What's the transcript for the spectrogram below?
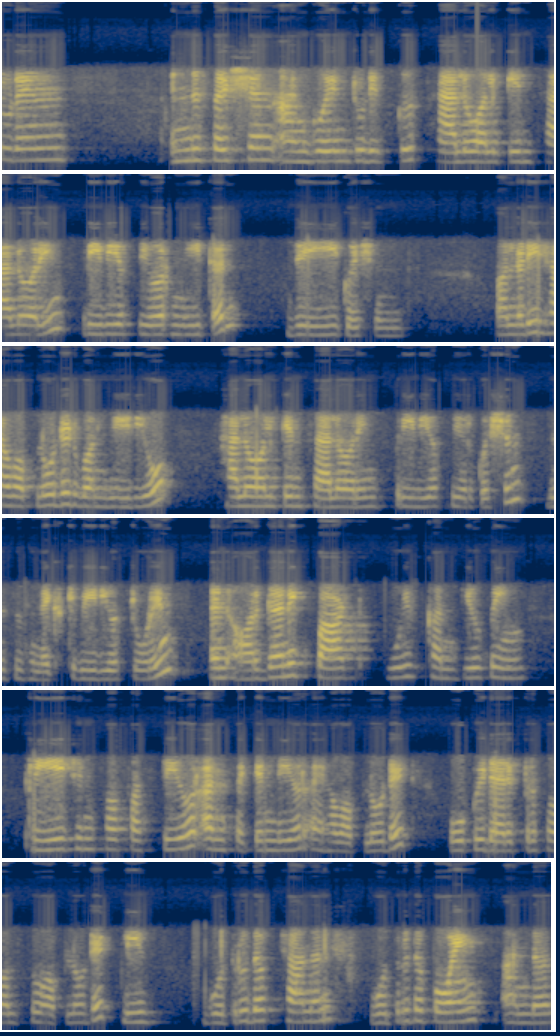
students. In this session, I am going to discuss haloalkanes, haloarenes, previous year NEET and JEE questions. Already have uploaded one video, haloalkanes, haloarenes, previous year questions. This is the next video, students. An organic part who is confusing reagents of first year and second year, I have uploaded. OP directors also uploaded. Please go through the channel, go through the points and uh,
